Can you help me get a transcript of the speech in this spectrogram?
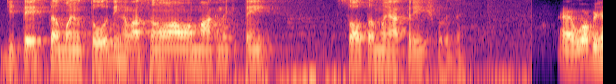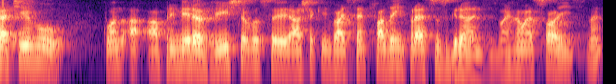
de ter esse tamanho todo em relação a uma máquina que tem só o tamanho A3, por exemplo? É, o objetivo, quando à primeira vista, você acha que vai sempre fazer impressos grandes, mas não é só isso, né?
